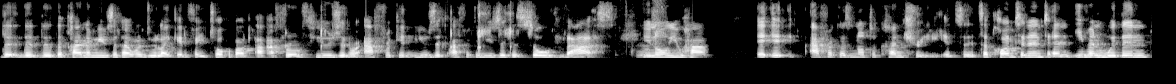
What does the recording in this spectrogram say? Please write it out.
the, the, the, kind of music I want to do, like if I talk about Afro fusion or African music, African music is so vast. You know, you have it, it, Africa is not a country; it's it's a continent, and even within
